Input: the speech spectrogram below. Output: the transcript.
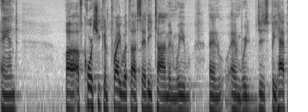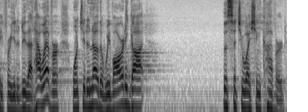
And uh, of course, you can pray with us anytime, and we and and we'd just be happy for you to do that. However, I want you to know that we've already got the situation covered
